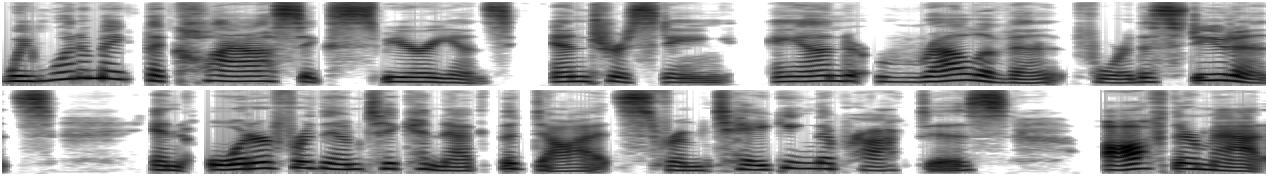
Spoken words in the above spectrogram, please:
we want to make the class experience interesting and relevant for the students. In order for them to connect the dots from taking the practice off their mat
